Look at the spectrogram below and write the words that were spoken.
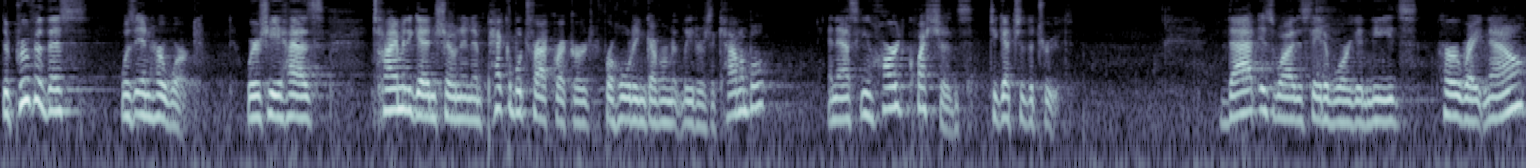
The proof of this was in her work, where she has time and again shown an impeccable track record for holding government leaders accountable and asking hard questions to get to the truth. That is why the state of Oregon needs her right now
